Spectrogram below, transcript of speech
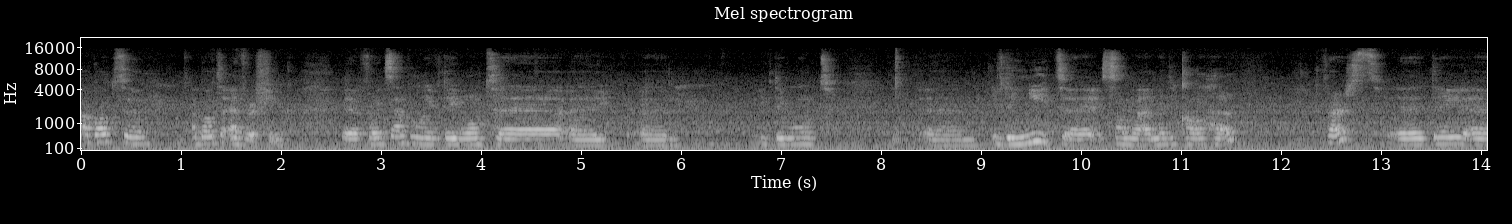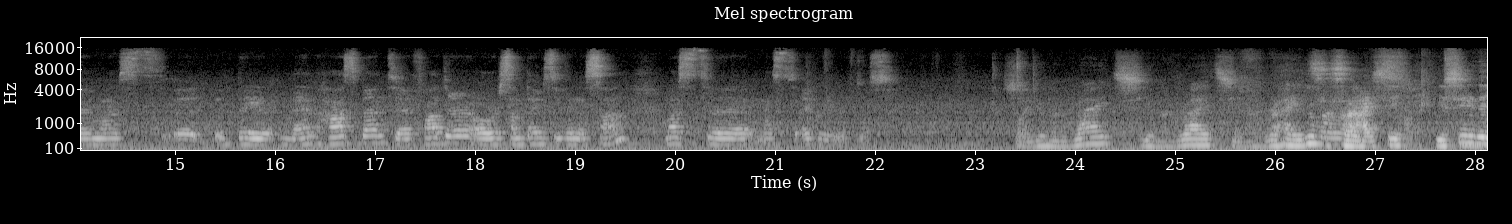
about uh, about everything. Uh, for example, if they want uh, uh, um, if they want um, if they need uh, some uh, medical help first uh, they uh, must uh, their man husband uh, father or sometimes even a son must uh, must agree with this So human rights, human rights, human rights. Human so rights. You see, you see the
